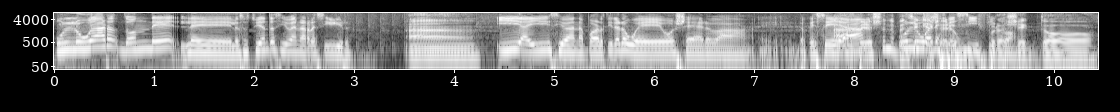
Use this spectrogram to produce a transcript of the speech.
un lugar donde le- los estudiantes iban a recibir. Ah. Y ahí se iban a poder tirar huevos, yerba, eh, lo que sea. Ah, pero yo no un pensé que lugar eso era un proyecto.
